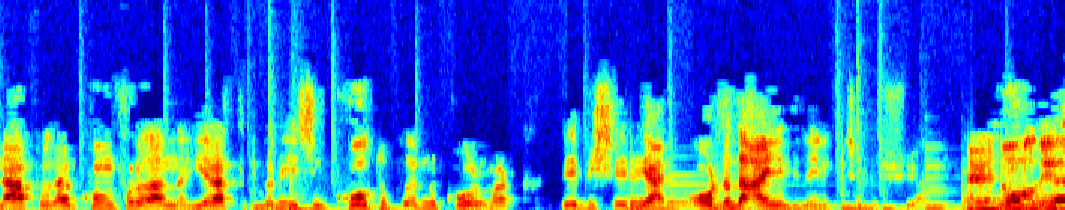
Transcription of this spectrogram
ne yapıyorlar? Konfor alanları yarattıkları için koltuklarını korumak ve bir şeyleri yani orada da aynı dinamik çalışıyor. Evet, Ne oluyor?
